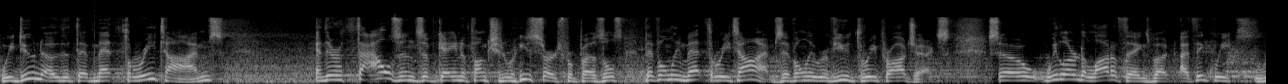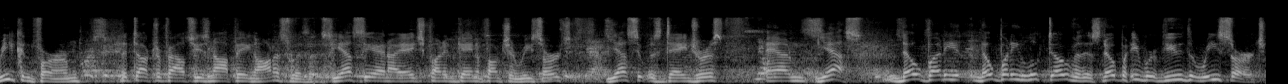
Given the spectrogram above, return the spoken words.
We do know that they've met three times. And there are thousands of gain of function research proposals. They've only met three times. They've only reviewed three projects. So we learned a lot of things, but I think we reconfirmed that Dr. Fauci is not being honest with us. Yes, the NIH funded gain of function research. Yes, it was dangerous. And yes, nobody nobody looked over this. Nobody reviewed the research.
